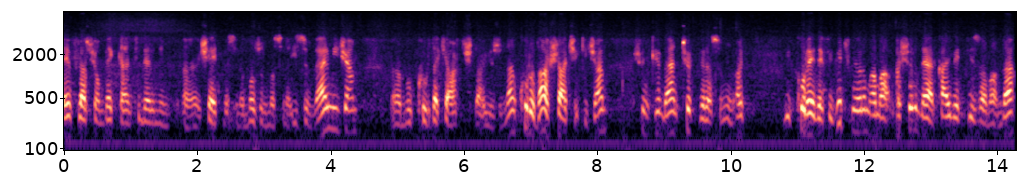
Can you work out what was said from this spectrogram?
Enflasyon beklentilerinin e, şey etmesine, bozulmasına izin vermeyeceğim. E, bu kurdaki artışlar yüzünden. Kuru da aşağı çekeceğim. Çünkü ben Türk lirasının bir kur hedefi gütmüyorum ama aşırı değer kaybettiği zaman da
